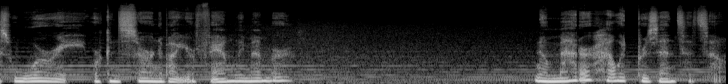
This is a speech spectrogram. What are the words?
This worry or concern about your family member, no matter how it presents itself.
